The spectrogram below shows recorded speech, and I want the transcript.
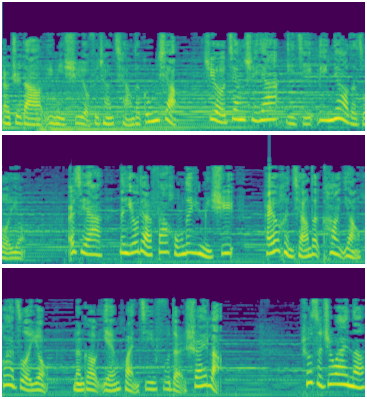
要知道，玉米须有非常强的功效，具有降血压以及利尿的作用，而且啊，那有点发红的玉米须还有很强的抗氧化作用，能够延缓肌肤的衰老。除此之外呢，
